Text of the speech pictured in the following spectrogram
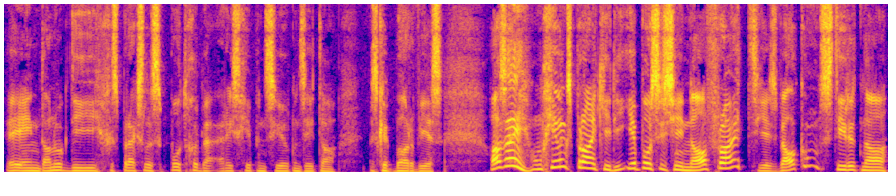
en dan ook die gesprekslys potgoed by rsg.co.za beskikbaar wees. Asai, omgewingspraatjie, die e-pos as jy navraai het, jy is welkom. Stuur dit na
